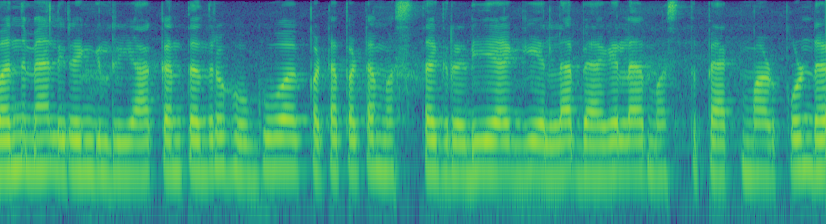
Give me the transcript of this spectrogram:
ಬಂದ ಮ್ಯಾಲೆ ಇರಂಗಿಲ್ಲ ರೀ ಯಾಕಂತಂದ್ರೆ ಹೋಗುವಾಗ ಪಟ ಪಟ ಮಸ್ತಾಗಿ ರೆಡಿಯಾಗಿ ಎಲ್ಲ ಬ್ಯಾಗೆಲ್ಲ ಮಸ್ತ್ ಪ್ಯಾಕ್ ಮಾಡ್ಕೊಂಡು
